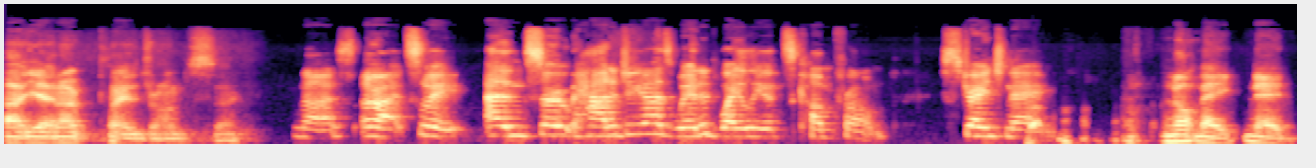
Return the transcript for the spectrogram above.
uh, yeah, and I play the drums. So, Nice. All right, sweet. And so, how did you guys? Where did Waliens come from? Strange name. Not me, Ned.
